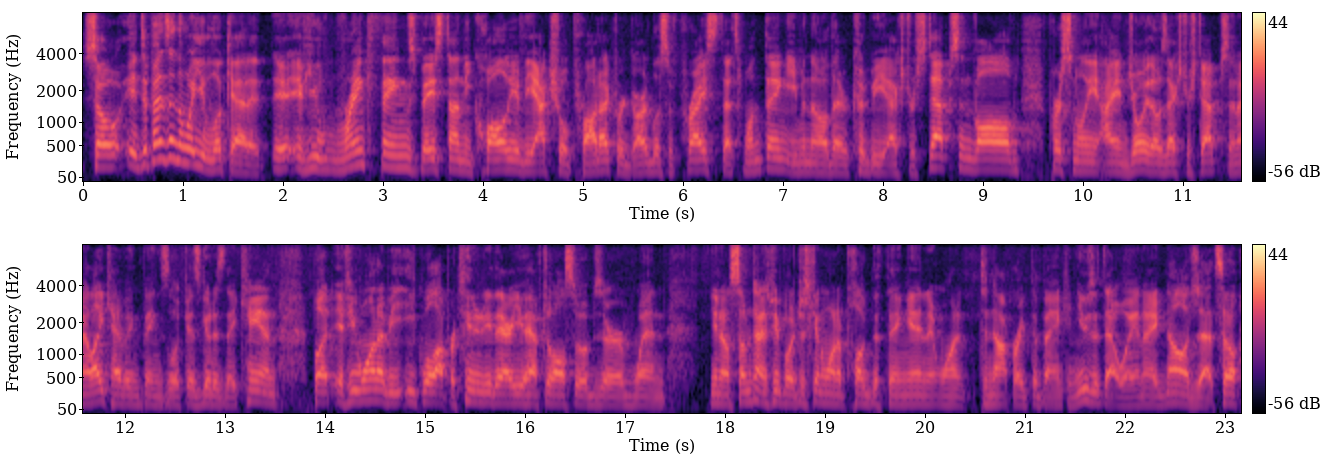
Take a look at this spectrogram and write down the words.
So it depends on the way you look at it. If you rank things based on the quality of the actual product, regardless of price, that's one thing, even though there could be extra steps involved. Personally, I enjoy those extra steps and I like having things look as good as they can. But if you want to be equal opportunity there, you have to also observe when you know, sometimes people are just going to want to plug the thing in and want to not break the bank and use it that way, and I acknowledge that. So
